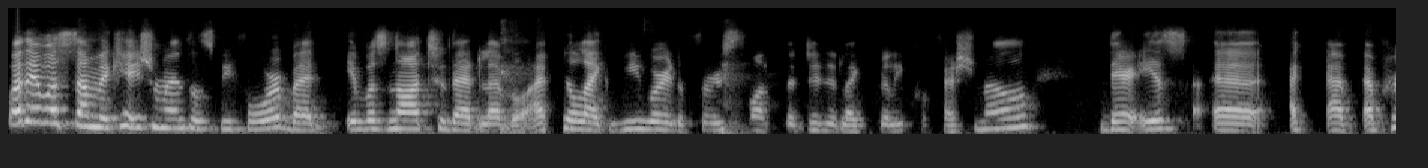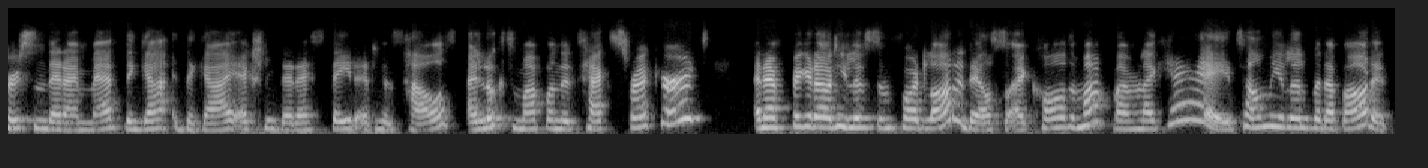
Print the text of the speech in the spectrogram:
well there was some vacation rentals before but it was not to that level i feel like we were the first ones that did it like really professional there is a, a, a person that i met the guy the guy actually that i stayed at his house i looked him up on the tax record and I figured out he lives in Fort Lauderdale. So I called him up. I'm like, hey, tell me a little bit about it.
